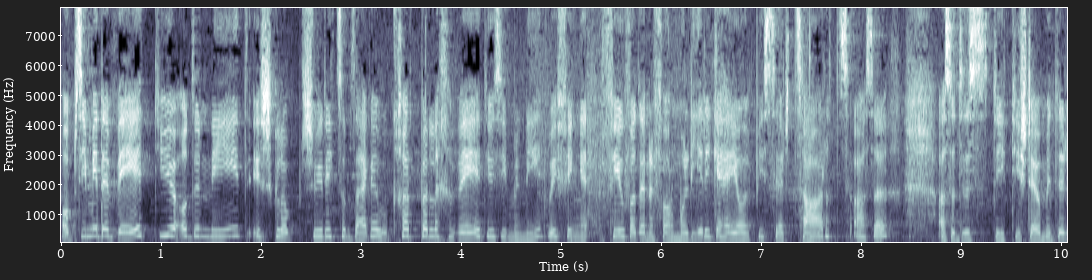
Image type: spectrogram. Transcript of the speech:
Ob sie mir dann wehtun oder nicht, ist, glaube ich, schwierig zu sagen, weil körperlich wehtun sie mir nicht, weil ich finde, viele von diesen Formulierungen haben auch etwas sehr Zartes an sich. Also das, die, die Stelle, mit der,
